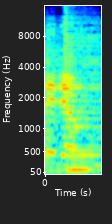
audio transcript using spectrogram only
Dum-da-da-dum,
